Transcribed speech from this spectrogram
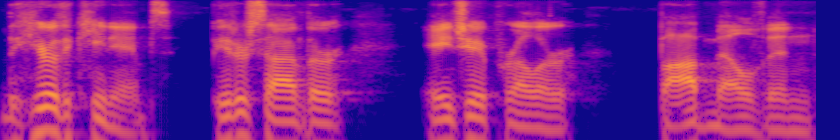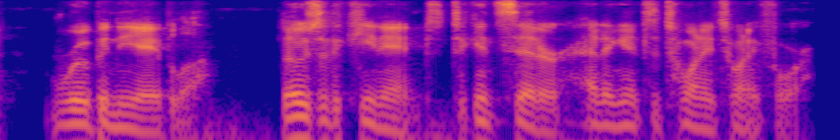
the here are the key names: Peter Seidler, AJ Preller, Bob Melvin, Ruben Niebla. Those are the key names to consider heading into 2024.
